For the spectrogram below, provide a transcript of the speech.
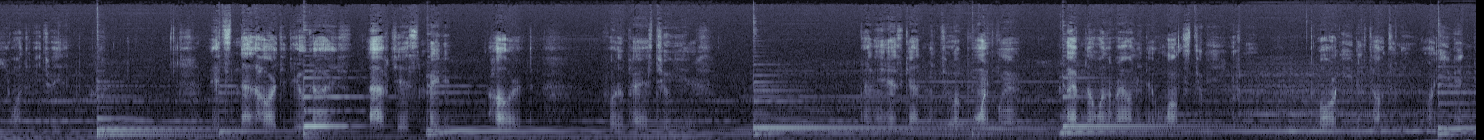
you want to be treated. It's not hard to do, guys. I've just made it hard for the past two years. And it has gotten me to a point where I have no one around me that wants to be with me, or even talk to me, or even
